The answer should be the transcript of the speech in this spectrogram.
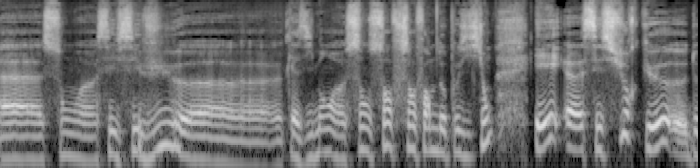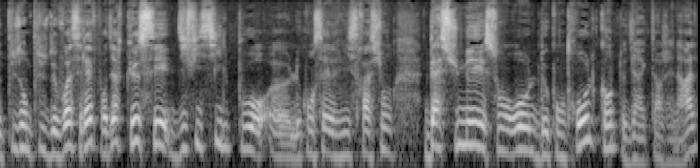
euh, son, euh, ses, vues euh, quasiment euh, sans, sans, sans forme d'opposition. Et euh, c'est sûr que euh, de plus en plus de voix s'élèvent pour dire que c'est difficile pour euh, le conseil d'administration d'assumer son rôle de contrôle quand le directeur général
